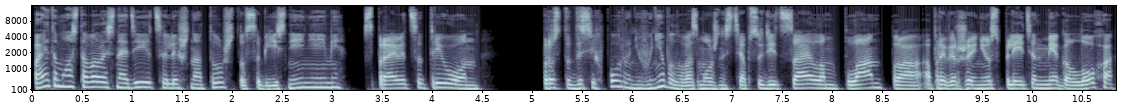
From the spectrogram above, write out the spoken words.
Поэтому оставалось надеяться лишь на то, что с объяснениями справится Трион, Просто до сих пор у него не было возможности обсудить с Айлом план по опровержению сплетен Мегалоха,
